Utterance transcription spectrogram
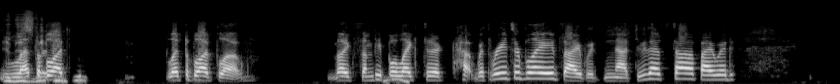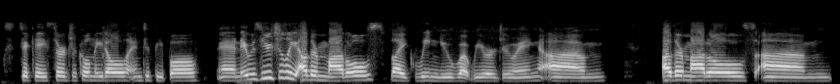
Let the blood- me- Let the blood flow. Like some people like to cut with razor blades. I would not do that stuff. I would stick a surgical needle into people, and it was usually other models. Like we knew what we were doing. Um, other models um,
